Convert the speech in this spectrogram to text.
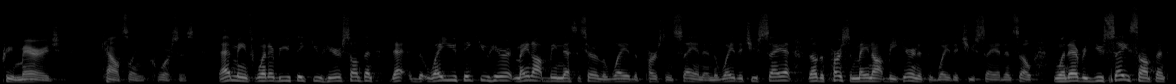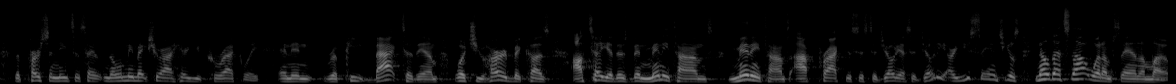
pre marriage counseling courses. That means whenever you think you hear something, that the way you think you hear it may not be necessarily the way the person's saying it. And the way that you say it, the other person may not be hearing it the way that you say it. And so whenever you say something, the person needs to say, No, let me make sure I hear you correctly. And then repeat back to them what you heard because I'll tell you, there's been many times, many times I've practiced this to Jody. I said, Jody, are you saying? She goes, No, that's not what I'm saying. I'm like,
